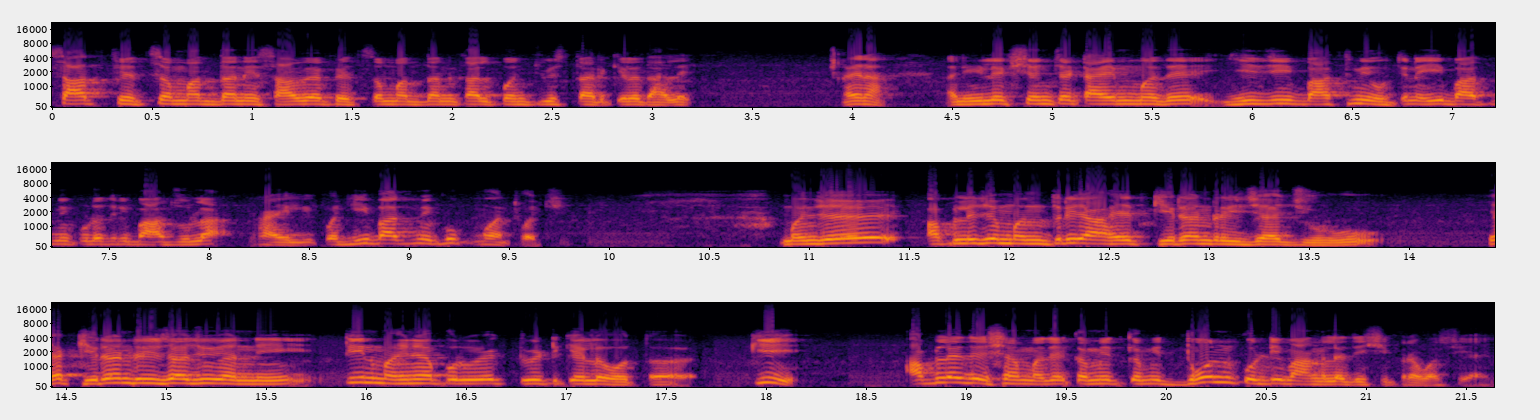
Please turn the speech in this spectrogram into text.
सात फेजचं मतदान आहे सहाव्या फेजचं मतदान काल पंचवीस तारखेला झाले आहे ना? आणि इलेक्शनच्या टाईममध्ये ही जी बातमी होती ना ही बातमी कुठेतरी बाजूला राहिली. पण ही बातमी खूप महत्त्वाची म्हणजे आपले जे मंत्री आहेत किरण रिजाजू या किरण रिजाजू यांनी तीन महिन्यापूर्वी एक ट्विट केलं होतं की आपल्या देशामध्ये कमीत कमी दोन कोटी बांगलादेशी प्रवासी आहेत.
